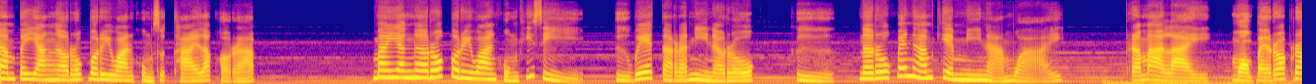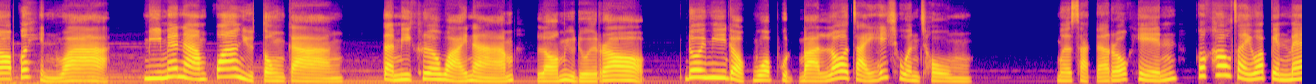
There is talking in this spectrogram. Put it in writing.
นำไปยังนรกบริวารขุมสุดท้ายแล้วขอรับ มายังนรกบริวารขุมที่สี่คือเวตตรณีนรก คือนรกแม่น้ำเค็มมีหนามหวาย พระมาลัยมองไปรอบๆก็เห็นว่า มีแม่น้ำกว้างอยู่ตรงกลาง แต่มีเครือหวายหนามล้อมอยู่โดยรอบ โดยมีดอกบัวผุดบานล่อใจให้ชวนชม เมื่อสัตว์นรกเห็นก็เข้าใจว่าเป็นแม่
